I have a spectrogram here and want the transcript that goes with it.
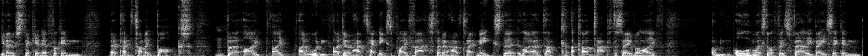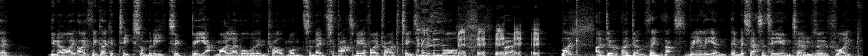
you know stick in a fucking a pentatonic box. But I, I, I wouldn't. I don't have techniques to play fast. I don't have techniques that like I, I, I can't tap to save my life. Um, all of my stuff is fairly basic, and uh, you know I, I think I could teach somebody to be at my level within twelve months, and they'd surpass me if I tried to teach them anything more. but like I don't I don't think that's really a, a necessity in terms of like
